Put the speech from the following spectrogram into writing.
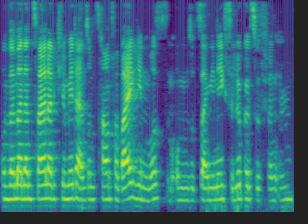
Und wenn man dann 200 Kilometer an so einem Zaun vorbeigehen muss, um sozusagen die nächste Lücke zu finden,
